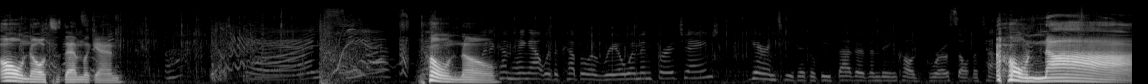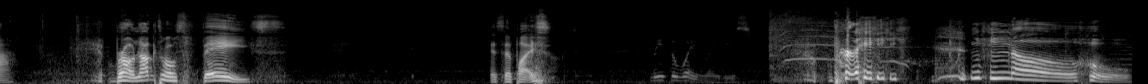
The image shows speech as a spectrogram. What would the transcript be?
Oh no, it's them again. And see ya. Oh no. Come hang out with a couple of real women for a change? Guaranteed it'll be better than being called gross all the time. Oh nah. Bro, Nagatoro's face. And Senpai's. Not. Lead the way, ladies. Bray. No.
